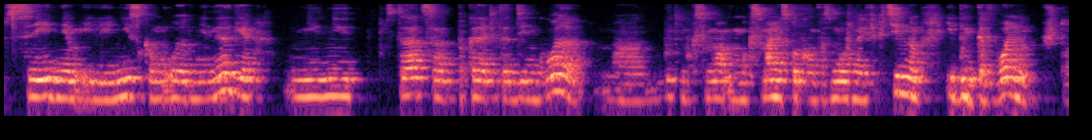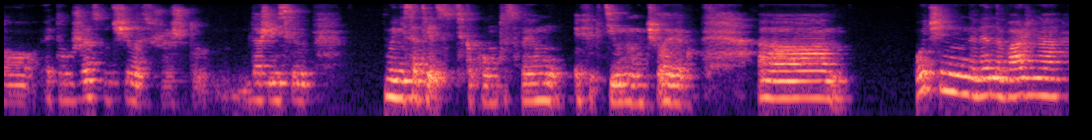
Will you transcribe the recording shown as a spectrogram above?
среднем или низком уровне энергии, не, не стараться покорять этот день года, а, быть максимально, максимально, сколько возможно, эффективным и быть довольным, что это уже случилось, уже, что даже если вы не соответствуете какому-то своему эффективному человеку. А, очень, наверное, важно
